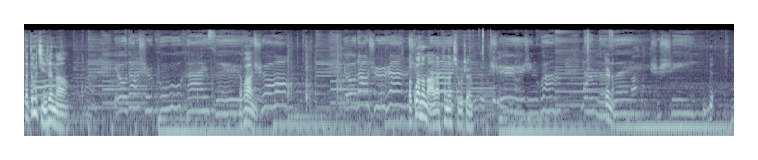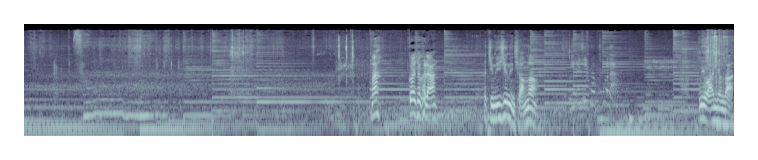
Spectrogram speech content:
他这么谨慎呢？害怕你？把罐头拿来，看他吃不吃。这儿呢。你别。来，过来，小可怜。他警惕性挺强啊。离得近，他不过来。没有安全感。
